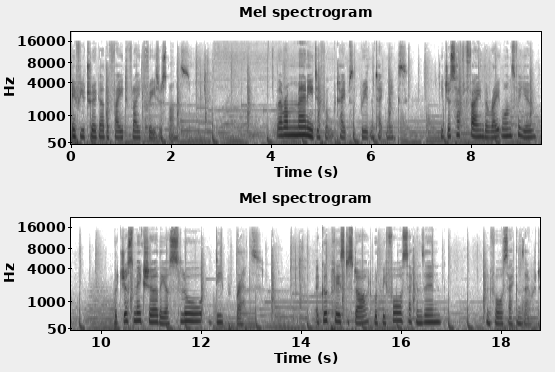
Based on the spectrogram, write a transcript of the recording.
if you trigger the fight, flight, freeze response. There are many different types of breathing techniques, you just have to find the right ones for you, but just make sure they are slow, deep breaths. A good place to start would be 4 seconds in and 4 seconds out.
